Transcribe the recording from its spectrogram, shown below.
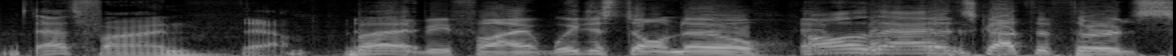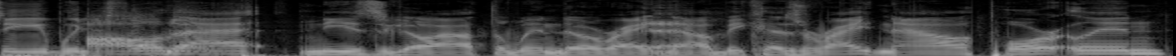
That's fine. Yeah, but should be fine. We just don't know. All that it's got the third seed. We just all that needs to go out the window right yeah. now because right now Portland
